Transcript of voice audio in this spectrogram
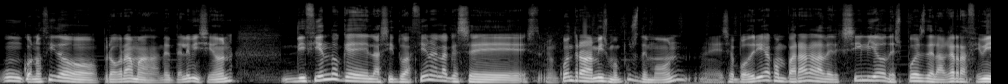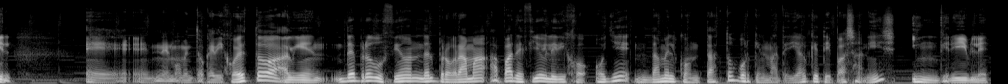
un conocido programa de televisión diciendo que la situación en la que se encuentra ahora mismo Puigdemont eh, se podría comparar a la del exilio después de la guerra civil. Eh, en el momento que dijo esto, alguien de producción del programa apareció y le dijo, oye, dame el contacto porque el material que te pasan es increíble.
